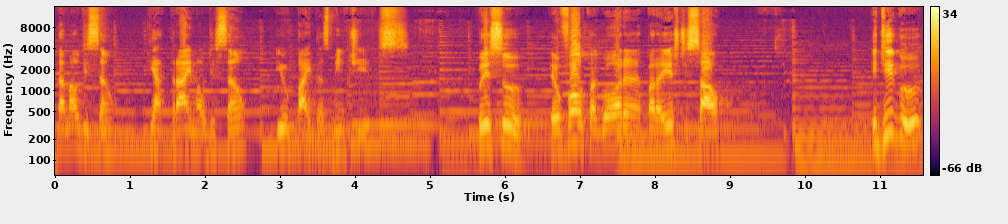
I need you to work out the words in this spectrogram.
da maldição que atrai maldição e o pai das mentiras. Por isso, eu volto agora para este sal e digo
